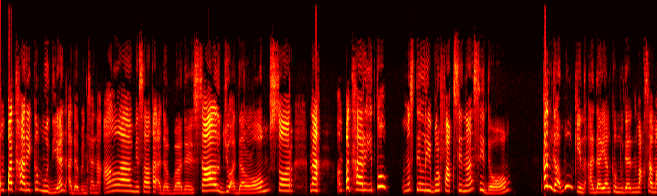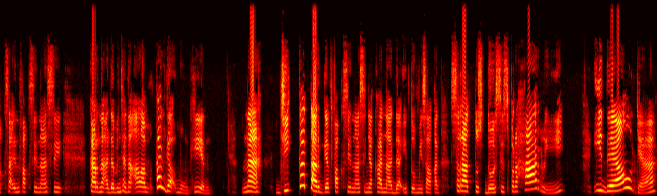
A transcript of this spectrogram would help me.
empat hari kemudian ada bencana alam, misalkan ada badai salju, ada longsor. Nah, empat hari itu mesti libur vaksinasi dong. Kan nggak mungkin ada yang kemudian maksa-maksain vaksinasi karena ada bencana alam. Kan nggak mungkin. Nah, jika target vaksinasinya Kanada itu misalkan 100 dosis per hari, idealnya,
